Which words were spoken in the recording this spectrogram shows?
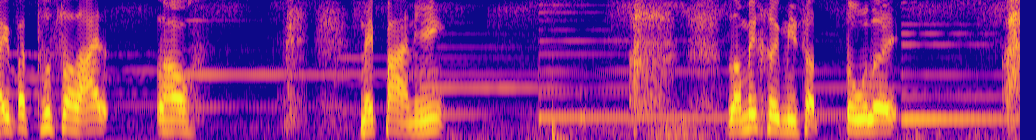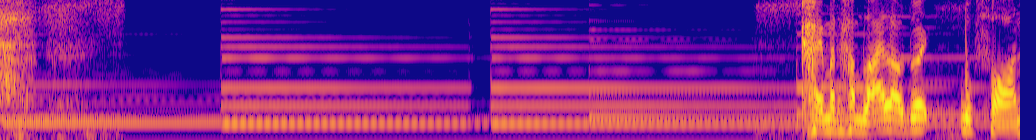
รประทุษร้ายเราในป่านี้ เราไม่เคยมีศัตรูเลยใครมาทำร้ายเราด้วยลูกศร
